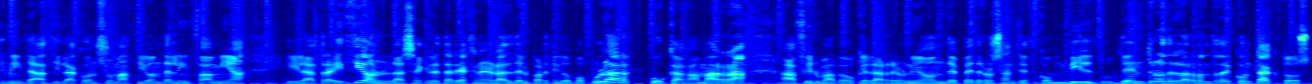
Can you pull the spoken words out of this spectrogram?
y la consumación de la infamia y la traición. La secretaria general del Partido Popular, Cuca Gamarra, ha afirmado que la reunión de Pedro Sánchez con Bildu dentro de la ronda de contactos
